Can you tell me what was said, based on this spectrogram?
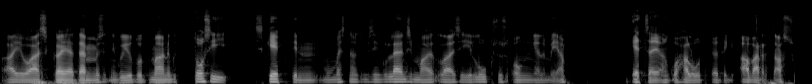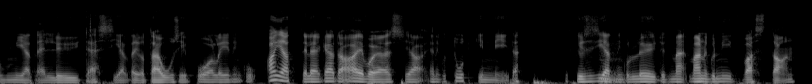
ayahuasca ja tämmöiset niin jutut, mä oon niin tosi skeptinen. Mun mielestä ne on niin länsimaalaisia luksusongelmia, että sä jonkun haluat jotenkin avartaa sun mieltä ja löytää sieltä jotain uusia puolia. Niin ajattele ja käytä aivoja ja, ja niin tutkin niitä. Että kyllä se sieltä mm. niin löytyy. Mä, mä oon niin niitä vastaan.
